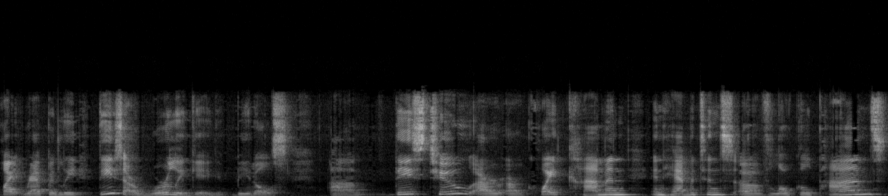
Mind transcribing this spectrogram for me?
quite rapidly. These are whirligig beetles. Um, these two are, are quite common inhabitants of local ponds.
